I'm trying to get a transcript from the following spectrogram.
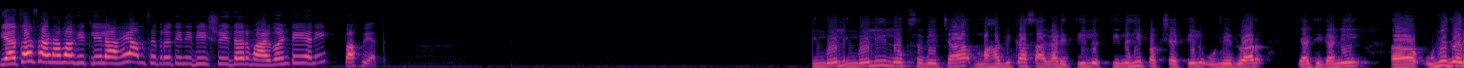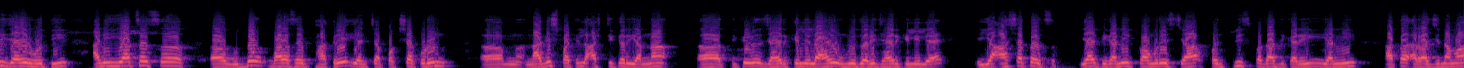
याचाच आढावा घेतलेला आहे आमचे प्रतिनिधी श्रीधर वाळवंटे यांनी. पाहूयात. हिंगोली हिंगोली लोकसभेच्या महाविकास आघाडीतील तीनही पक्षातील उमेदवार या ठिकाणी उमेदवारी जाहीर होती. आणि याच उद्धव बाळासाहेब ठाकरे यांच्या पक्षाकडून नागेश पाटील आष्टीकर यांना तिकीट जाहीर केलेलं आहे उमेदवारी जाहीर केलेली आहे. या अशातच या ठिकाणी काँग्रेसच्या पंचवीस पदाधिकारी यांनी आता राजीनामा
